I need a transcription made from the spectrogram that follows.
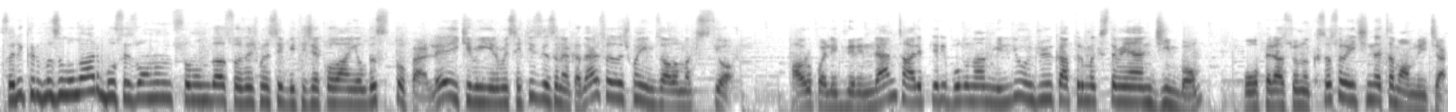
Sarı Kırmızılılar bu sezonun sonunda sözleşmesi bitecek olan Yıldız Stoper'le 2028 yazına kadar sözleşme imzalamak istiyor. Avrupa liglerinden talipleri bulunan milli oyuncuyu kaptırmak istemeyen Cimbom, bu operasyonu kısa süre içinde tamamlayacak.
